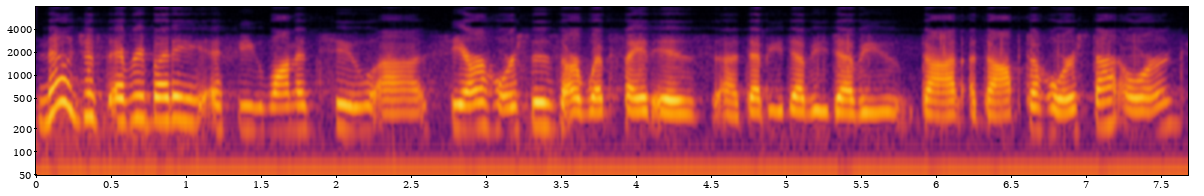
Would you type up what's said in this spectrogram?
No, just everybody, if you wanted to uh, see our horses, our website is uh, www.adoptahorse.org.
